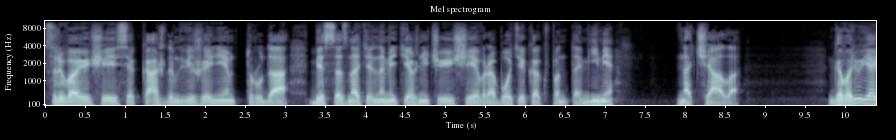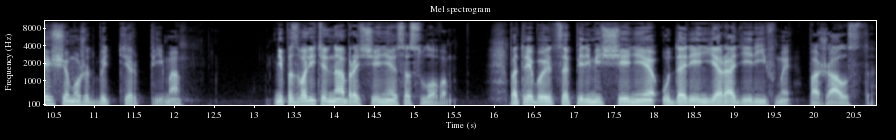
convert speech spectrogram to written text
срывающееся каждым движением труда, бессознательно мятежничающее в работе, как в пантомиме, начало. Говорю я еще, может быть, терпимо. Непозволительно обращение со словом. Потребуется перемещение ударения ради рифмы. Пожалуйста.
